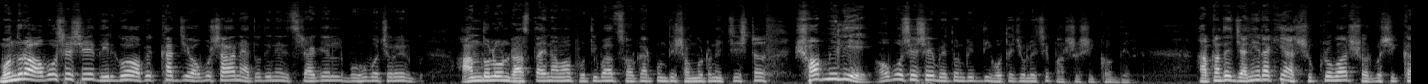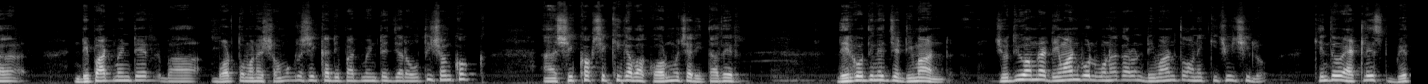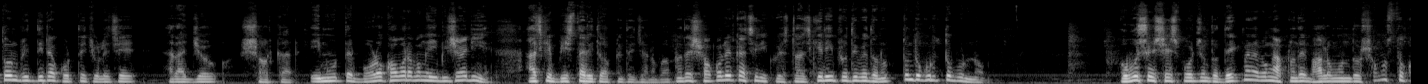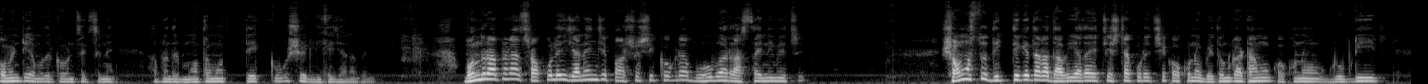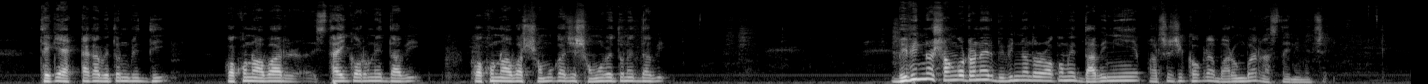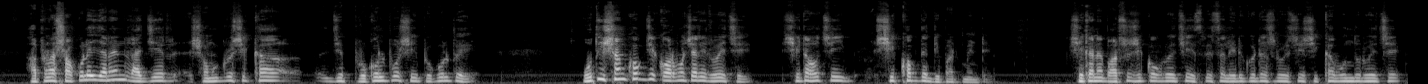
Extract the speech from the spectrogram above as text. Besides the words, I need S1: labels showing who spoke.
S1: বন্ধুরা, অবশেষে দীর্ঘ অপেক্ষার যে অবসান, এতদিনের স্ট্রাগেল বহু বছরের আন্দোলন, রাস্তায় নামা প্রতিবাদ, সরকারপন্থী সংগঠনের চেষ্টা, সব মিলিয়ে অবশেষে বেতন বৃদ্ধি হতে চলেছে পার্শ্ব শিক্ষকদের। আপনাদের জানিয়ে রাখি, আজ শুক্রবার সর্বশিক্ষা ডিপার্টমেন্টের বা বর্তমানে সমগ্র শিক্ষা ডিপার্টমেন্টের যারা অতি সংখ্যক শিক্ষক, শিক্ষিকা বা কর্মচারী, তাদের দীর্ঘদিনের যে ডিমান্ড যদিও আমরা ডিমান্ড বলব না, কারণ ডিমান্ড তো অনেক কিছুই ছিল, কিন্তু অ্যাটলিস্ট বেতন বৃদ্ধিটা করতে চলেছে রাজ্য সরকার। এই মুহূর্তের বড় খবর এবং এই বিষয় নিয়ে আজকে বিস্তারিত আপনাদের জানাব। আপনাদের সকলের কাছে রিকোয়েস্ট আজকের এই প্রতিবেদন অত্যন্ত গুরুত্বপূর্ণ। অবশ্যই শেষ পর্যন্ত দেখবেন এবং আপনাদের ভালো, মন্দ সমস্ত কমেন্টই আমাদের কমেন্ট সেকশনে আপনাদের মতামত, টেক অবশ্যই লিখে জানাবেন। বন্ধুরা, আপনারা সকলেই জানেন যে পার্শ্ব শিক্ষকরা বহুবার রাস্তায় নেমেছে। সমস্ত দিক থেকে তারা দাবি আদায়ের চেষ্টা করেছে, কখনো বেতন কাঠামো, কখনো গ্রুপ ডির থেকে এক টাকা বেতন বৃদ্ধি। কখনো আবার স্থায়ীকরণের দাবি, কখনো আবার সমকাজে সমবেতনের দাবি। বিভিন্ন সংগঠনের বিভিন্ন রকমের দাবি নিয়ে পার্শ্ব শিক্ষকরা বারংবার রাস্তায় নেমেছে। আপনারা সকলেই জানেন, রাজ্যের সমগ্র শিক্ষা যে প্রকল্প, সেই প্রকল্পে অতি সংখ্যক যে কর্মচারী রয়েছে, সেটা হচ্ছে শিক্ষকদের ডিপার্টমেন্টে। সেখানে পার্শ্ব শিক্ষক রয়েছে, স্পেশাল এডুকেটার্স রয়েছে, শিক্ষাবন্ধু রয়েছে।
